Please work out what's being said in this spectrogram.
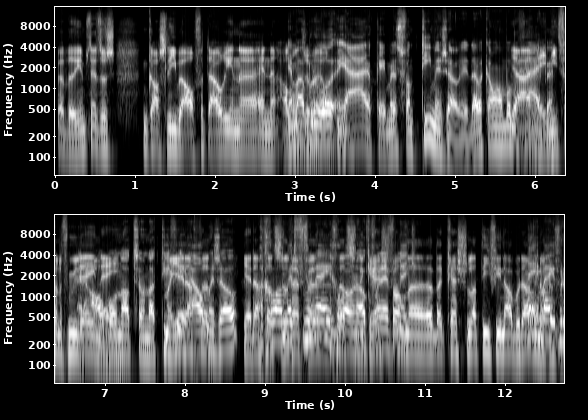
Bij Williams. Net zoals Gasly bij Alfa Tauri en, eh, en eh, Alonso ja, maar broer, ja, oké, maar dat is van team en zo. Dat kan allemaal Ja, begrijpen. nee, niet van de Formule En 1, nee. Albon had zo'n Maar jij Latifi dacht helm dat- en zo. Jij dacht dat ze met Formule 1 even, dat gewoon de crash, van, eh, de crash van Latifi in Abu Dhabi Nee, nog maar even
